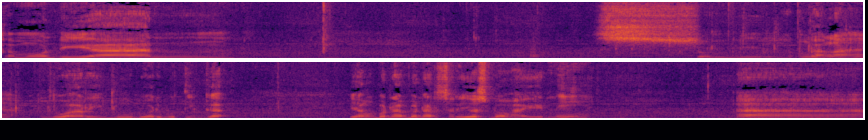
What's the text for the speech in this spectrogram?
kemudian sembilan enggak lah 2000 2003 yang benar-benar serius bahwa ini eh,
